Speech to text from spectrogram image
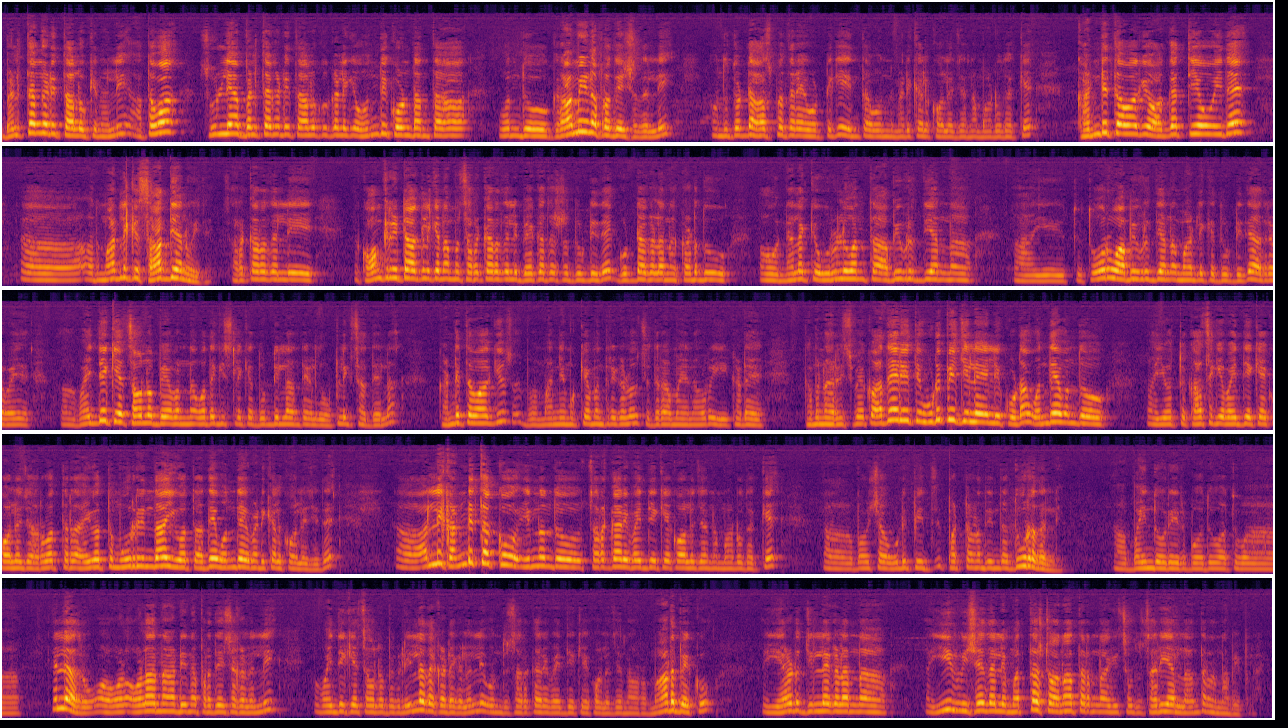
ಬೆಳ್ತಂಗಡಿ ತಾಲೂಕಿನಲ್ಲಿ ಅಥವಾ ಸುಳ್ಯ ಬೆಳ್ತಂಗಡಿ ತಾಲೂಕುಗಳಿಗೆ ಹೊಂದಿಕೊಂಡಂತಹ ಒಂದು ಗ್ರಾಮೀಣ ಪ್ರದೇಶದಲ್ಲಿ ಒಂದು ದೊಡ್ಡ ಆಸ್ಪತ್ರೆಯ ಒಟ್ಟಿಗೆ ಇಂಥ ಒಂದು ಮೆಡಿಕಲ್ ಕಾಲೇಜನ್ನು ಮಾಡೋದಕ್ಕೆ ಖಂಡಿತವಾಗಿಯೂ ಅಗತ್ಯವೂ ಇದೆ. ಅದು ಮಾಡಲಿಕ್ಕೆ ಸಾಧ್ಯವೂ ಇದೆ. ಸರ್ಕಾರದಲ್ಲಿ ಕಾಂಕ್ರೀಟ್ ಆಗಲಿಕ್ಕೆ ನಮ್ಮ ಸರ್ಕಾರದಲ್ಲಿ ಬೇಕಾದಷ್ಟು ದುಡ್ಡಿದೆ. ಗುಡ್ಡಗಳನ್ನು ಕಡಿದು ಅವು ನೆಲಕ್ಕೆ ಉರುಳುವಂಥ ಅಭಿವೃದ್ಧಿಯನ್ನು ಈ ತೋರುವ ಅಭಿವೃದ್ಧಿಯನ್ನು ಮಾಡಲಿಕ್ಕೆ ದುಡ್ಡಿದೆ. ಆದರೆ ವೈ ವೈದ್ಯಕೀಯ ಸೌಲಭ್ಯವನ್ನು ಒದಗಿಸಲಿಕ್ಕೆ ದುಡ್ಡಿಲ್ಲ ಅಂತ ಹೇಳಿದ್ರೆ ಒಪ್ಪಲಿಕ್ಕೆ ಸಾಧ್ಯ ಇಲ್ಲ. ಖಂಡಿತವಾಗಿಯೂ ಮಾನ್ಯ ಮುಖ್ಯಮಂತ್ರಿಗಳು ಸಿದ್ದರಾಮಯ್ಯನವರು ಈ ಕಡೆ ಗಮನ ಹರಿಸಬೇಕು. ಅದೇ ರೀತಿ ಉಡುಪಿ ಜಿಲ್ಲೆಯಲ್ಲಿ ಕೂಡ ಒಂದೇ ಒಂದು ಇವತ್ತು ಖಾಸಗಿ ವೈದ್ಯಕೀಯ ಕಾಲೇಜು ಅರವತ್ತರ ಐವತ್ತು ಮೂರರಿಂದ ಇವತ್ತು ಅದೇ ಒಂದೇ ಮೆಡಿಕಲ್ ಕಾಲೇಜ್ ಇದೆ. ಅಲ್ಲಿ ಖಂಡಿತಕ್ಕೂ ಇನ್ನೊಂದು ಸರ್ಕಾರಿ ವೈದ್ಯಕೀಯ ಕಾಲೇಜನ್ನು ಮಾಡೋದಕ್ಕೆ ಬಹುಶಃ ಉಡುಪಿ ಪಟ್ಟಣದಿಂದ ದೂರದಲ್ಲಿ ಬೈಂದೂರು ಇರ್ಬೋದು ಅಥವಾ ಎಲ್ಲಾದರೂ ಒಳ- ಒಳನಾಡಿನ ಪ್ರದೇಶಗಳಲ್ಲಿ ವೈದ್ಯಕೀಯ ಸೌಲಭ್ಯಗಳು ಇಲ್ಲದ ಕಡೆಗಳಲ್ಲಿ ಒಂದು ಸರ್ಕಾರಿ ವೈದ್ಯಕೀಯ ಕಾಲೇಜನ್ನು ಅವರು ಮಾಡಬೇಕು. ಎರಡು ಜಿಲ್ಲೆಗಳನ್ನು ಈ ವಿಷಯದಲ್ಲಿ ಮತ್ತಷ್ಟು ಅನಾಥರನ್ನಾಗಿಸೋದು ಸರಿಯಲ್ಲ ಅಂತ ನನ್ನ ಅಭಿಪ್ರಾಯ.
